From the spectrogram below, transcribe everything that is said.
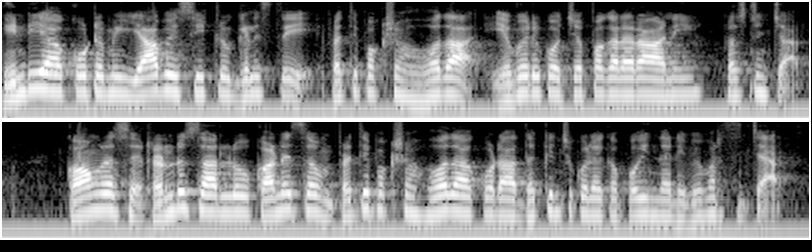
ఇండియా కూటమి యాభై సీట్లు గెలిస్తే ప్రతిపక్ష హోదా ఎవరికో చెప్పగలరా అని ప్రశ్నించారు. కాంగ్రెస్ రెండుసార్లు కనీసం ప్రతిపక్ష హోదా కూడా దక్కించుకోలేకపోయిందని విమర్శించారు.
